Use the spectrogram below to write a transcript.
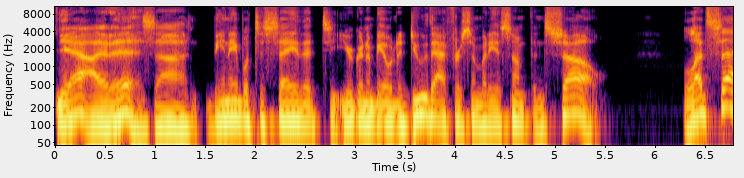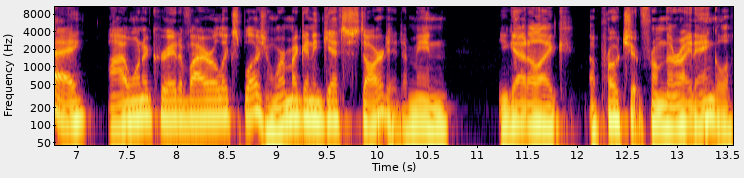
Yeah, it is. Uh, being able to say that you're going to be able to do that for somebody is something. So, let's say I want to create a viral explosion. Where am I going to get started? I mean, you got to like approach it from the right angle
